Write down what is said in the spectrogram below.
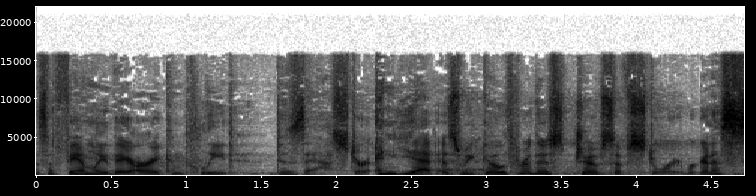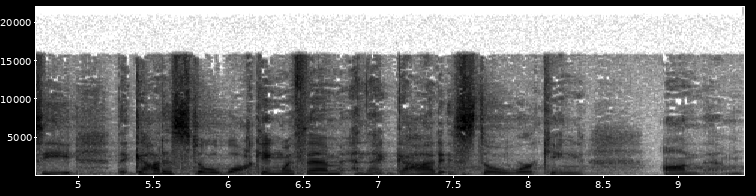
As a family, they are a complete disaster. And yet, as we go through this Joseph story, we're going to see that God is still walking with them and that God is still working on them.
